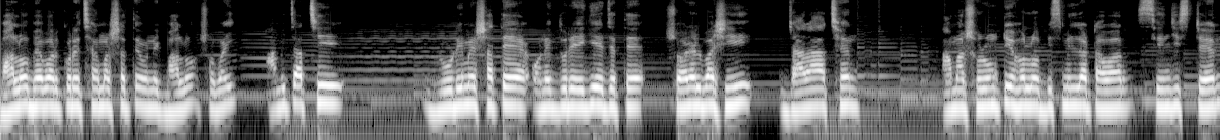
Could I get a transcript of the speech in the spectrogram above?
ভালো ব্যবহার করেছে আমার সাথে, অনেক ভালো সবাই। আমি চাচ্ছি ব্লুডিমের সাথে অনেক দূরে এগিয়ে যেতে। সরেলবাসী যারা আছেন, আমার শোরুমটি হলো বিসমিল্লা টাওয়ার, সিএনজি স্ট্যান্ড।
